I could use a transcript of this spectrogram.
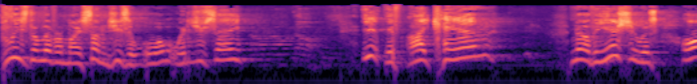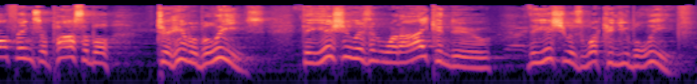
please deliver my son. And Jesus said, What did you say? If I can? No, the issue is all things are possible to him who believes. The issue isn't what I can do, the issue is what can you believe?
